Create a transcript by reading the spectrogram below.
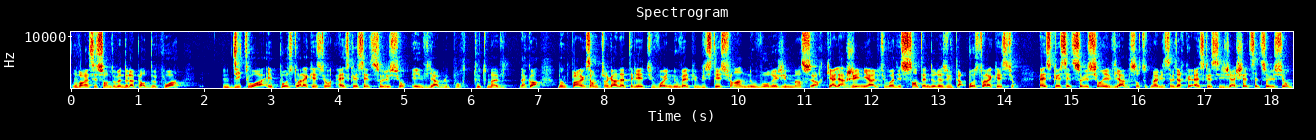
on va rester sur le domaine de la perte de poids, dis-toi et pose-toi la question, est-ce que cette solution est viable pour toute ma vie? D'accord? Donc par exemple, tu regardes la télé, tu vois une nouvelle publicité sur un nouveau régime minceur qui a l'air génial, tu vois des centaines de résultats. Pose-toi la question, est-ce que cette solution est viable sur toute ma vie? Ça veut dire que est-ce que si j'achète cette solution,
